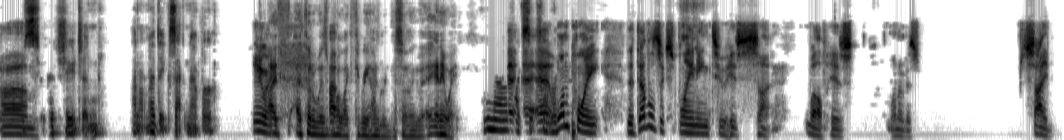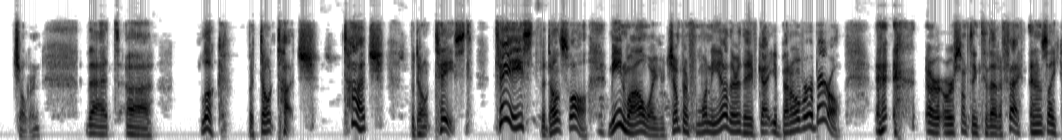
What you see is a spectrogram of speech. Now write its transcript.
Um, Shooting. I don't know the exact number. anyway, I, th- I thought it was more like 300 and something. But anyway, No, like at, at one point, the devil's explaining to his son, well, his one of his side children, that uh, look, but don't touch, touch, but don't taste, taste, but don't swallow. Meanwhile, while you're jumping from one to the other, they've got you bent over a barrel, or or something to that effect. And it's like,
